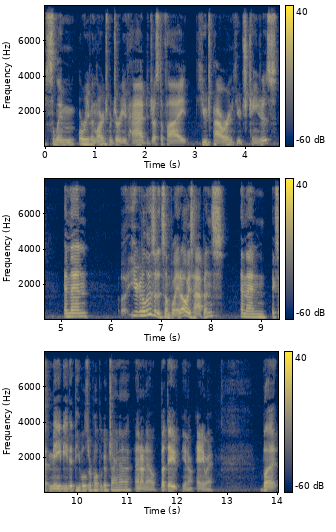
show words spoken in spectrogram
slim or even large majority you've had to justify huge power and huge changes. And then uh, you're going to lose it at some point. It always happens. And then except maybe the people's republic of china. I don't know. But they you know anyway. But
